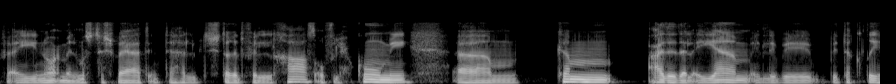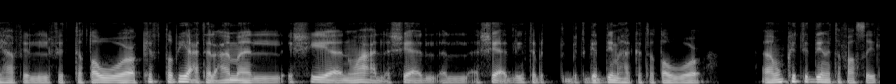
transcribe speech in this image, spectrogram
في أي نوع من المستشفيات؟ انت هل بتشتغل في الخاص أو في الحكومي؟ كم عدد الأيام اللي بتقضيها في في التطوع؟ كيف طبيعة العمل؟ إيش هي أنواع الأشياء الأشياء اللي انت بتقدمها كتطوع؟ آه، ممكن تدينا تفاصيل؟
